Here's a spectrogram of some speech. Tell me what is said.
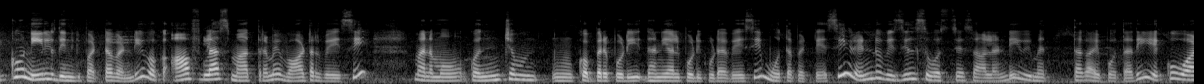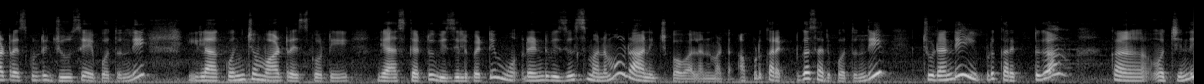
ఎక్కువ నీళ్ళు దీనికి పట్టవండి. ఒక హాఫ్ గ్లాస్ మాత్రమే వాటర్ వేసి మనము కొంచెం కొబ్బరి పొడి ధనియాల పొడి కూడా వేసి మూత పెట్టేసి రెండు విజిల్స్ వస్తే చాలండి ఇవి మెత్తగా అయిపోతుంది. ఎక్కువ వాటర్ వేసుకుంటే జ్యూసీ అయిపోతుంది. ఇలా కొంచెం వాటర్ వేసుకోటి గ్యాస్ కట్టు విజిల్ పెట్టి రెండు విజిల్స్ మనము రాణించుకోవాలన్నమాట. అప్పుడు కరెక్ట్గా సరిపోతుంది. చూడండి ఇప్పుడు కరెక్ట్గా వచ్చింది.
